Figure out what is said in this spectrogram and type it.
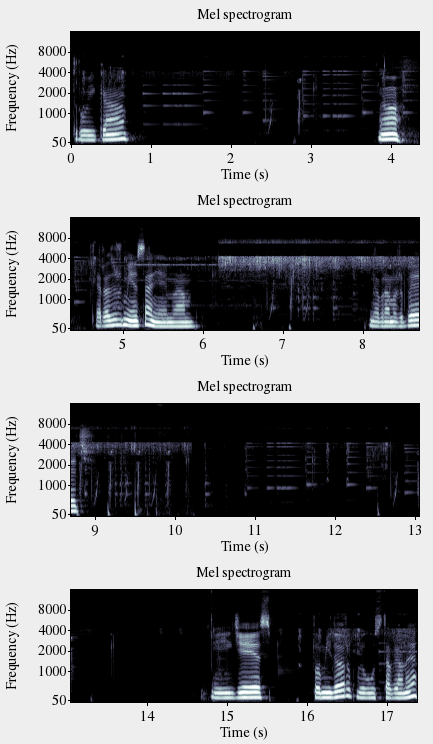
Trójka. No, teraz już mięsa nie mam. Dobra, może być. I gdzie jest pomidor? Był ustawiony.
